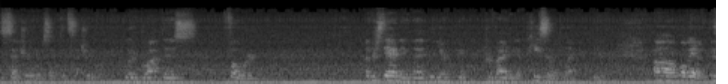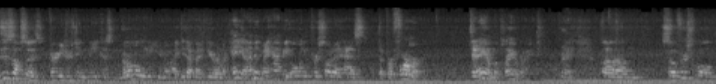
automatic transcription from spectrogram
century or seventeenth century would have brought this forward, understanding that you're, you're providing a piece of a play? Uh, well, yeah, this is also very interesting to me because normally, you know, I get up out here and I'm like, hey, I'm in my happy Owen persona as the performer. Today I'm the playwright. Right. Um, so first of all,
